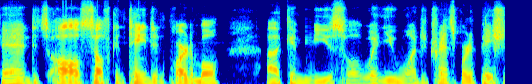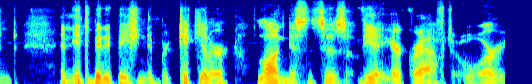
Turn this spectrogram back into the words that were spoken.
And it's all self-contained and portable, uh, can be useful when you want to transport a patient, an intubated patient in particular, long distances via aircraft or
